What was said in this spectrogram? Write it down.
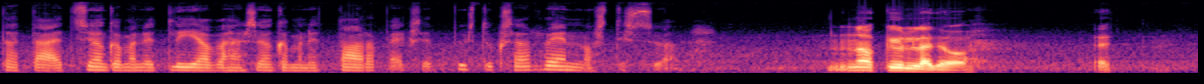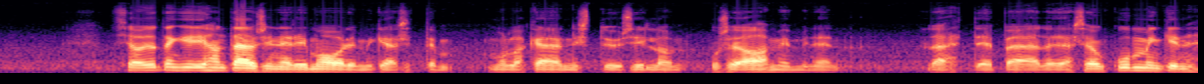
tätä, että syönkö mä nyt liian vähän, syönkö mä nyt tarpeeksi, että pystytkö sä rennosti syömään? No kyllä joo. Et se on jotenkin ihan täysin eri moodi, mikä sitten mulla käynnistyy silloin, kun se ahmiminen lähtee päälle. Ja se on kumminkin,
